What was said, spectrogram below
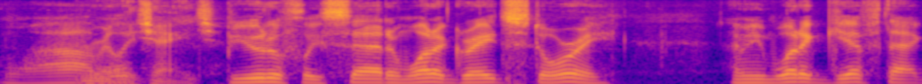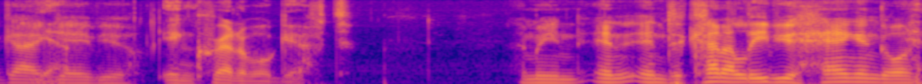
Wow. and really change. Beautifully said. And what a great story. I mean, what a gift that guy Yeah. gave you. Incredible gift. I mean, and, and to kind of leave you hanging going,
